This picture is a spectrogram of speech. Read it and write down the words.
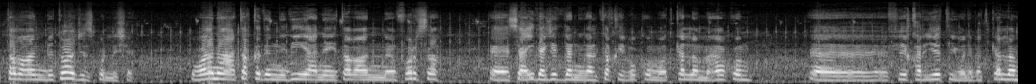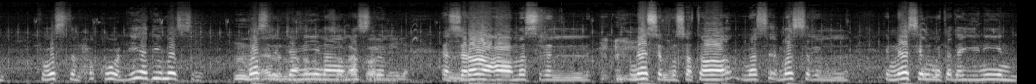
طبعا بتعجز كل شيء وانا اعتقد ان دي يعني طبعا فرصه آه، سعيدة جدا أن ألتقي بكم وأتكلم معاكم آه، في قريتي وأنا بتكلم في وسط الحقول. هي دي مصر. مصر الجميلة مصر ال- الزراعة مصر ال- الناس البسطاء مصر ال- الناس المتدينين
